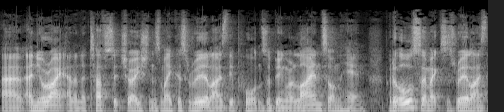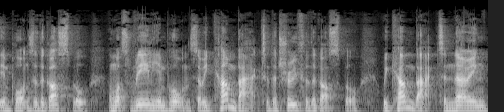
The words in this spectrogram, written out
uh, and you're right, Eleanor, tough situations make us realize the importance of being reliant on Him, but it also makes us realize the importance of the gospel and what's really important. So we come back to the truth of the gospel. We come back to knowing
